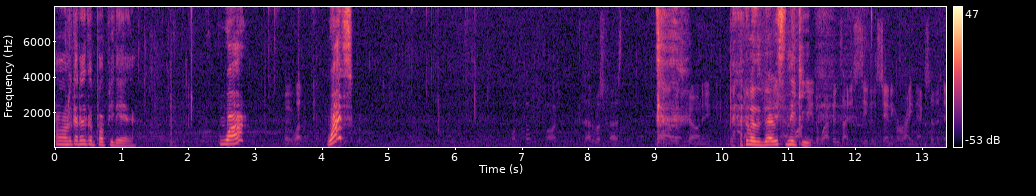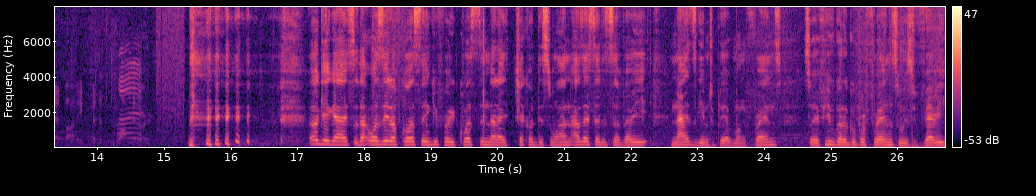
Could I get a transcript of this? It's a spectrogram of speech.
Oh, look at the little puppy there. What? Wait, what? What? the fuck? That was fast. That was Coney. It was very sneaky. The weapons, I just see them standing right next to the dead body as it flopped over. Okay guys, so that was it of course. Thank you for requesting that I check out this one. As I said, it's a very nice game to play among friends. So if you've got a group of friends who is very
